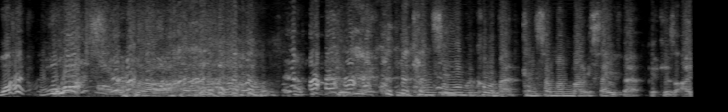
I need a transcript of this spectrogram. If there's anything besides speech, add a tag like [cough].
What? What? [laughs] Can someone record that? Can someone like save that? Because I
